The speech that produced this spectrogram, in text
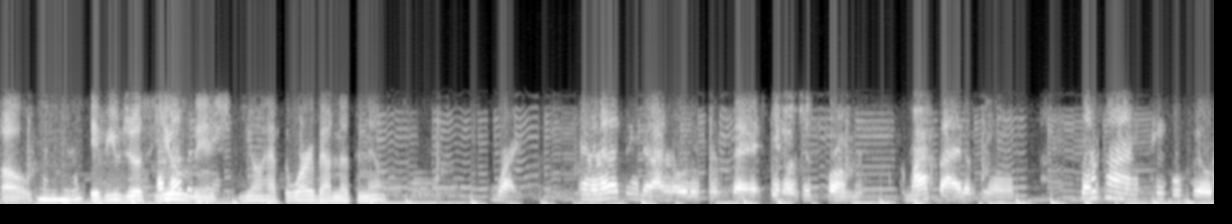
So Mhm. if you just you, Another then thing- you don't have to worry about nothing else. Right. And another thing that I noticed is that, you know, just from my side of things, sometimes people feel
